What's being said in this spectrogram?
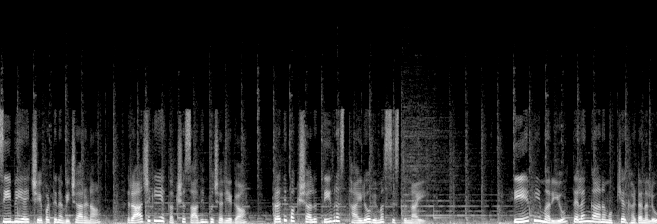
సిబిఐ చేపట్టిన విచారణ రాజకీయ కక్ష సాధింపు చర్యగా ప్రతిపక్షాలు తీవ్రస్థాయిలో విమర్శిస్తున్నాయి. ఏపీ మరియు తెలంగాణ ముఖ్య ఘటనలు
